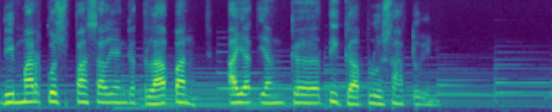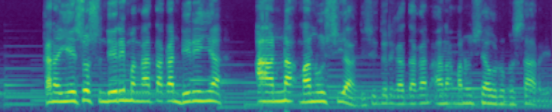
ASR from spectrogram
di Markus pasal yang ke-8 ayat yang ke-31 ini. Karena Yesus sendiri mengatakan dirinya anak manusia. Di situ dikatakan anak manusia huruf besar ya.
